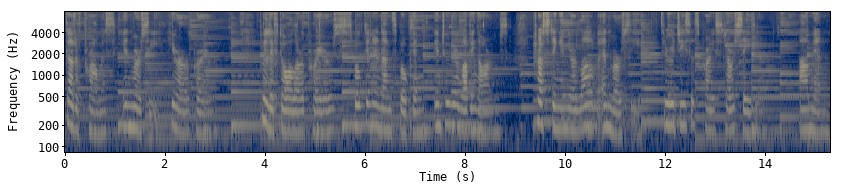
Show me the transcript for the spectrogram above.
God of promise, in mercy, hear our prayer. We lift all our prayers, spoken and unspoken, into your loving arms, trusting in your love and mercy through Jesus Christ our Savior. Amen.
